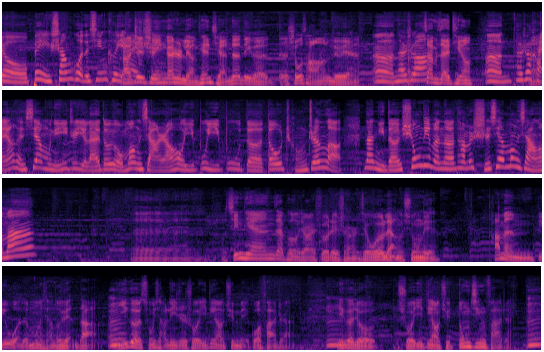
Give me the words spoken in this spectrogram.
有被伤过的心可以爱啊，这是应该是两天前的那个呃收藏留言，嗯，他说在不在听？嗯，他说嗯海洋很羡慕你，一直以来都有梦想，然后一步一步的都成真了。那你的兄弟们呢？他们实现梦想了吗？呃，我今天在朋友圈还说这事儿，就我有两个兄弟，他们比我的梦想都远大。嗯一个从小立志说一定要去美国发展，嗯，一个就说一定要去东京发展。嗯，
